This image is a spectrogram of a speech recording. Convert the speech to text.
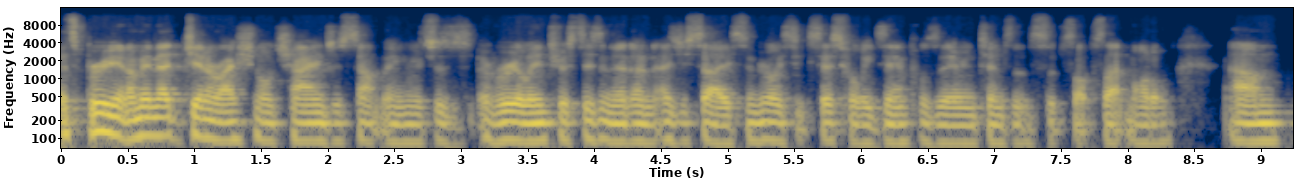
That's brilliant. I mean, that generational change is something which is of real interest, isn't it? And as you say, some really successful examples there in terms of the slip slop slap model. Um,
